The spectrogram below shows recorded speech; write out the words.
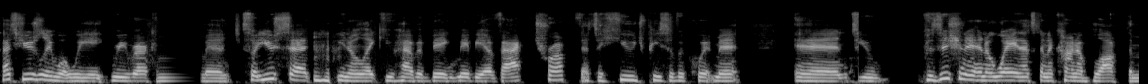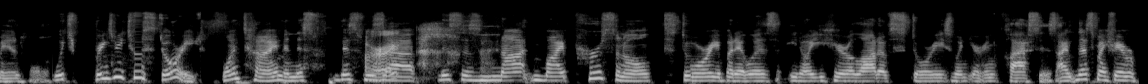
that's usually what we we recommend so you set Mhm. you know like you have a big maybe a vac truck that's a huge piece of equipment and you position it in a way that's going to kind of block the manhole which brings me to a story one time and this this was right. uh, this is not my personal story but it was you know you hear a lot of stories when you're in classes I, that's my favorite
